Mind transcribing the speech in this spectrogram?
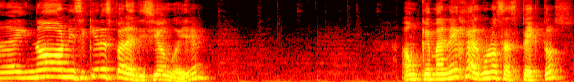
Ay, no, ni siquiera es para edición, güey, ¿eh? Aunque maneja algunos aspectos,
